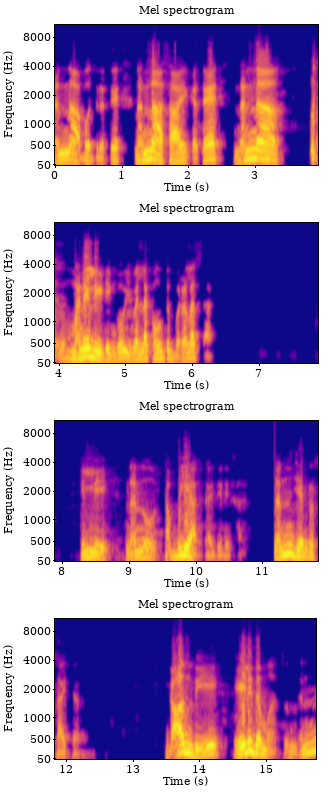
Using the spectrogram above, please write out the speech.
ನನ್ನ ಅಭದ್ರತೆ, ನನ್ನ ಅಸಹಾಯಕತೆ, ನನ್ನ ಮನೆ ಲೀಡಿಂಗು ಇವೆಲ್ಲ ಕೌಂಟ್ ಬರಲ್ಲ ಸರ್ ಇಲ್ಲಿ ನಾನು ತಬ್ಲಿ ಆಗ್ತಾ ಇದ್ದೀನಿ ಸರ್ ನನ್ನ ಜನರು ಸಾಯ್ತಾರೆ. ಗಾಂಧಿ ಹೇಳಿದ ಮಾತು ನನ್ನ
